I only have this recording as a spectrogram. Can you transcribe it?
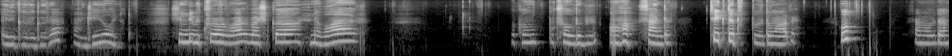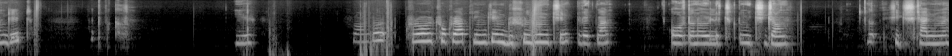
Edgar'a göre bence iyi oynadı. Şimdi bir Crow var. Başka ne var? Bakalım bu çaldı bir. Aha sende. Tekte tutturdum abi. Hop. Sen oradan git. Hadi bakalım. İyi. Şu anda Crow'u çok rahat yeneceğimi düşündüğüm için direkt ben oradan öyle çıktım hiç can hiç kendime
